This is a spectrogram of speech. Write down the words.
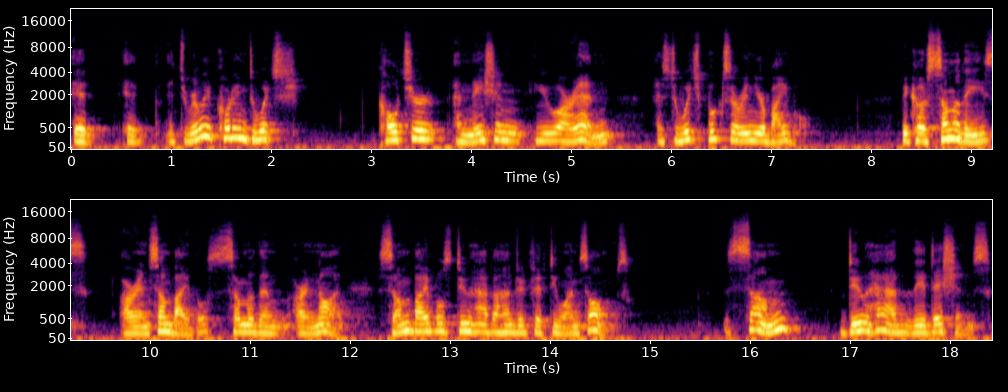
it, it, it's really according to which culture and nation you are in as to which books are in your Bible. Because some of these are in some Bibles, some of them are not. Some Bibles do have 151 Psalms. Some do have the additions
